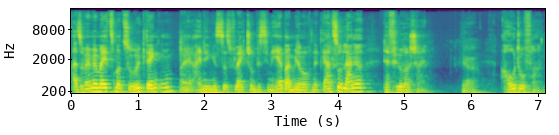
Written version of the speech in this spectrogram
Also wenn wir mal jetzt mal zurückdenken, bei einigen ist das vielleicht schon ein bisschen her, bei mir noch nicht ganz so lange, der Führerschein. Ja. Autofahren.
